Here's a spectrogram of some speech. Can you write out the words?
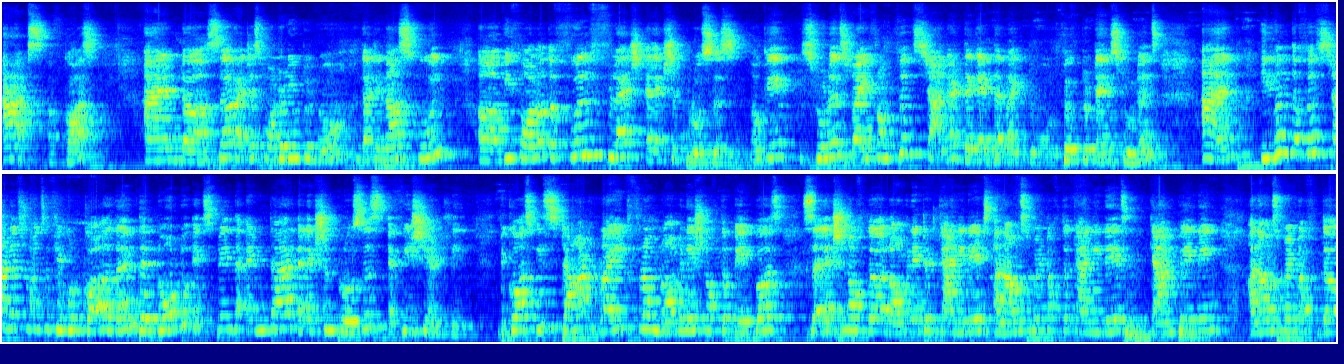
apps of course and uh, sir, I just wanted you to know that in our school, uh, we follow the full-fledged election process. Okay, students right from fifth standard they get the right to vote. Fifth to tenth students, And even the fifth standard students, if you could call them, they know to explain the entire election process efficiently. Because we start right from nomination of the papers, selection of the nominated candidates, announcement of the candidates, campaigning, announcement of the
